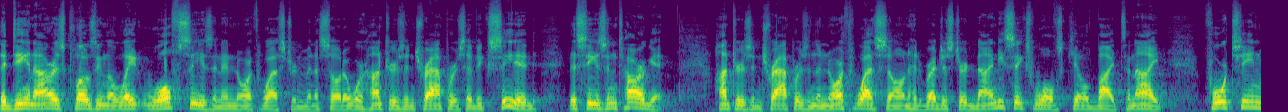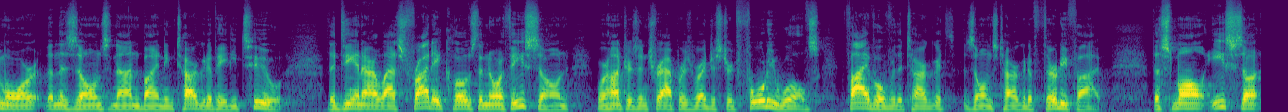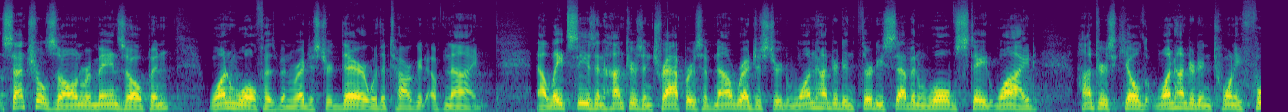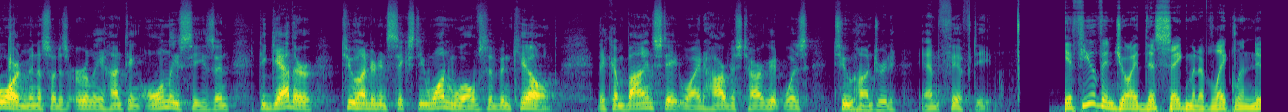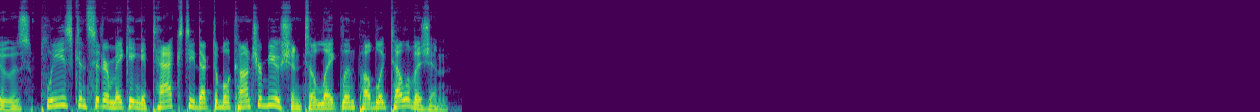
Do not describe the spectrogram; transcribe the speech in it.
The DNR is closing the late wolf season in northwestern Minnesota, where hunters and trappers have exceeded the season target. Hunters and trappers in the northwest zone had registered 96 wolves killed by tonight, 14 more than the zone's non-binding target of 82. The DNR last Friday closed the northeast zone, where hunters and trappers registered 40 wolves, five over the target zone's target of 35. The small east central zone remains open. One wolf has been registered there with a target of nine. Now, late season hunters and trappers have now registered 137 wolves statewide. Hunters killed 124 in Minnesota's early hunting only season. Together, 261 wolves have been killed. The combined statewide harvest target was 250. If you've enjoyed this segment of Lakeland News, please consider making a tax-deductible contribution to Lakeland Public Television.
